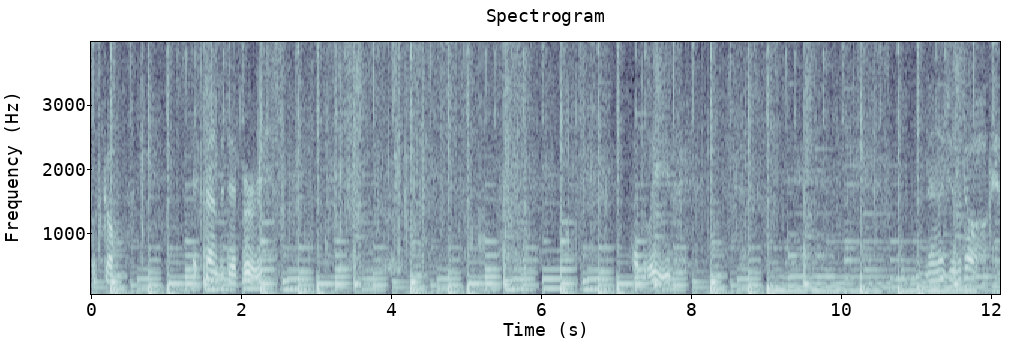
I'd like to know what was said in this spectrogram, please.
Let's go. I found the dead bird. Advantage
